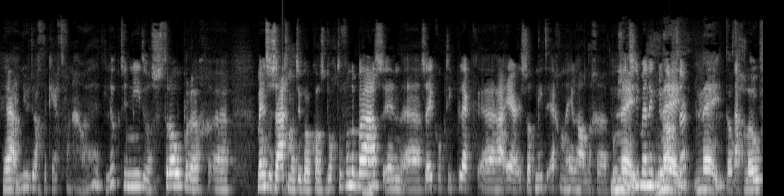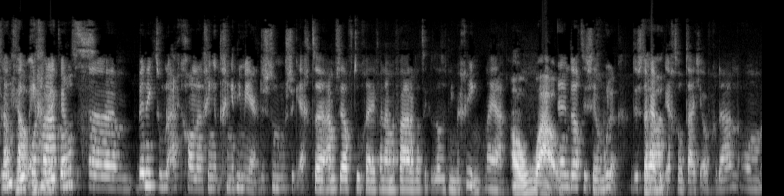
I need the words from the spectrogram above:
Ja. En nu dacht ik echt van nou, het lukte niet, het was stroperig. Uh, mensen zagen me natuurlijk ook als dochter van de baas. En uh, zeker op die plek uh, HR is dat niet echt een hele handige positie, nee, ben ik nu nee, achter. Nee, dat nou, geloof ik. Heel ingewikkeld. Uh, ben ik toen eigenlijk gewoon, ging, het, ging het niet meer. Dus toen moest ik echt aan mezelf toegeven en aan mijn vader dat, ik, dat het niet meer ging. Nou ja. Oh, wauw. En dat is heel moeilijk. Dus daar ja. heb ik echt wel een tijdje over gedaan. Om,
